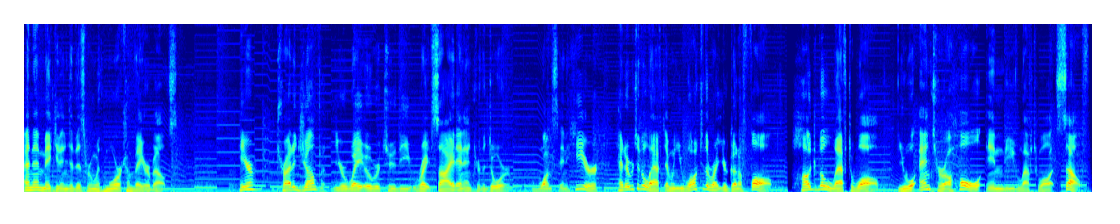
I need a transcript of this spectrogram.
and then make it into this room with more conveyor belts. Here, try to jump your way over to the right side and enter the door. Once in here, head over to the left, and when you walk to the right, you're gonna fall hug the left wall. You will enter a hole in the left wall itself.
